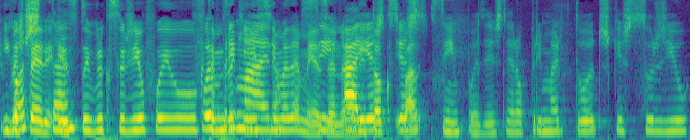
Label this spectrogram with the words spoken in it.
E Mas espera, tanto. esse livro que surgiu foi o foi que temos primeiro. aqui em cima da mesa, sim. não é? Ah, este, este, sim, pois este era o primeiro de todos que este surgiu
